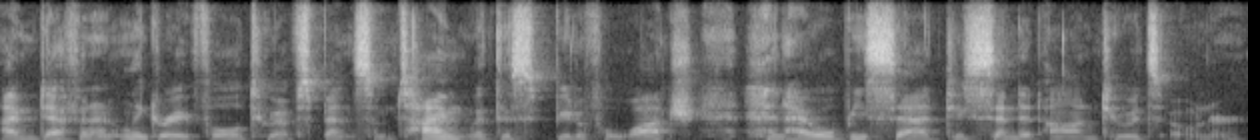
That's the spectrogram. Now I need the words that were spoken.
I'm definitely grateful to have spent some time with this beautiful watch, and I will be sad to send it on to its owner.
